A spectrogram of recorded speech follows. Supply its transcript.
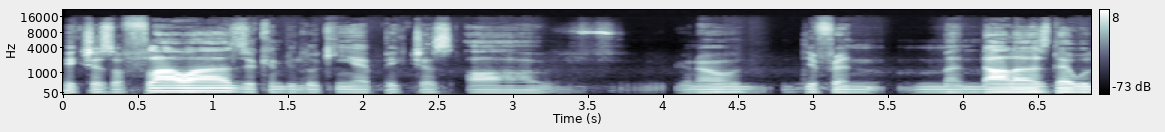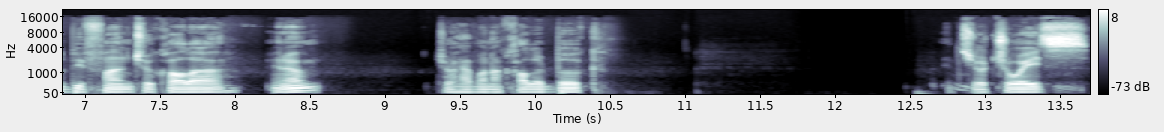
pictures of flowers. You can be looking at pictures of you know different mandalas that would be fun to color. You know, to have on a colored book. It's your choice.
